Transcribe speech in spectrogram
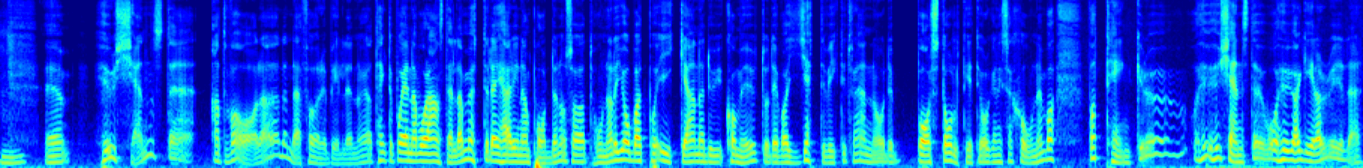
Mm. Eh, hur känns det att vara den där förebilden? Och jag tänkte på en av våra anställda mötte dig här innan podden och sa att hon hade jobbat på ICA när du kom ut och det var jätteviktigt för henne och det bar stolthet i organisationen. Vad, vad tänker du? Hur, hur känns det och hur agerar du i det där?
